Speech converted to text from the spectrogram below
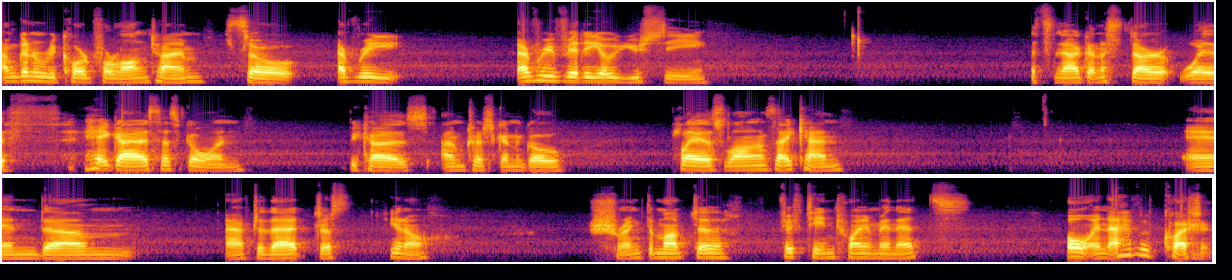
I'm gonna record for a long time, so every every video you see, it's not gonna start with "Hey guys, how's it going?" because I'm just gonna go play as long as I can, and um, after that, just you know, shrink them up to 15, 20 minutes. Oh, and I have a question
